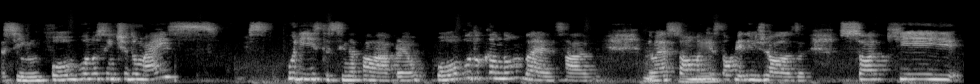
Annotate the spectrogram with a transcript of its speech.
assim, um povo no sentido mais purista, assim, da palavra. É o povo do candomblé, sabe? Não é só uma Uhum. questão religiosa. Só que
